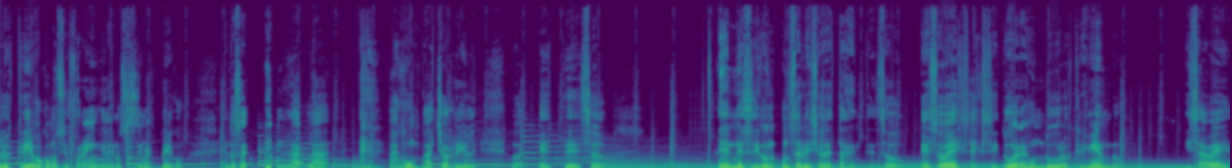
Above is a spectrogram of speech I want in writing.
lo escribo como si fuera en inglés, no sé si me explico. Entonces, la, hago un bache horrible. Este, eh, necesito un, servicio de esta gente. eso es, si tú eres un duro escribiendo y sabes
